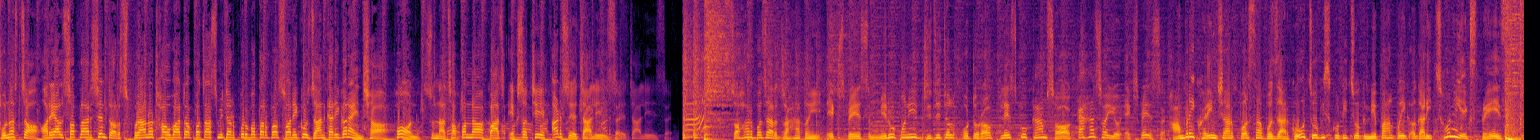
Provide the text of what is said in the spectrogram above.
पुनश्च अर्याल सप्लायर सेन्टर्स पुरानो ठाउँबाट पचास मिटर पूर्वतर्फ सरेको जानकारी गराइन्छ। फोन शून्य छप्पन्न पाँच एकसठी आठ सय चालिस। सहर बजार जहाँ तै एक्सप्रेस मेरो पनि डिजिटल फोटो र फ्लेसको काम छ। कहाँ छ यो एक्सप्रेस? हाम्रै खरिन्चार पर्सा बजारको चौबिस कोटी चोक नेपाल बैङ्क अगाडि छ नि एक्सप्रेस।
